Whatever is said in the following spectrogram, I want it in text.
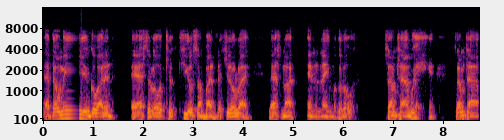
That don't mean you go out and ask the Lord to kill somebody that you don't like. That's not in the name of the Lord. Sometimes we sometimes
